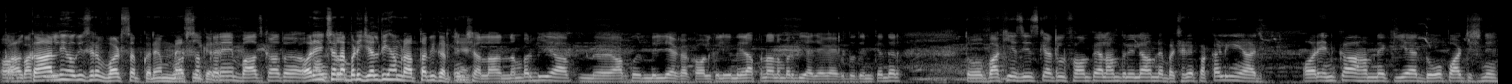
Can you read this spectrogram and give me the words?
और कॉल नहीं होगी सिर्फ़ व्हाट्सअप करें व्हाट्सअप करें। बाज का तो और इंशाल्लाह बड़ी जल्दी हम रब्ता भी करते हैं। इंशाल्लाह नंबर भी आप आपको मिल जाएगा कॉल के लिए। मेरा अपना नंबर भी आ जाएगा एक दो दिन के अंदर। तो बाकी अज़ीज़ कैटल फॉर्म पे अल्हम्दुलिल्लाह हमने बछड़े पकड़ लिए हैं आज। और इनका हमने किया है दो पार्टीशने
